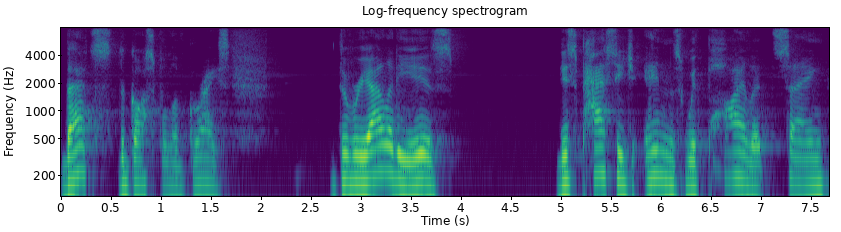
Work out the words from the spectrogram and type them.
That's the gospel of grace. The reality is, this passage ends with Pilate saying,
